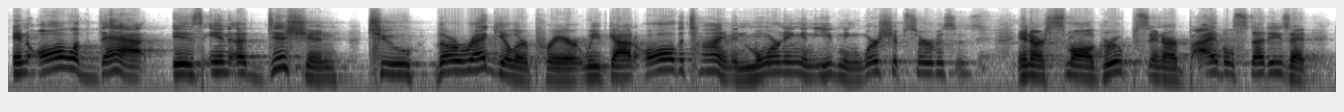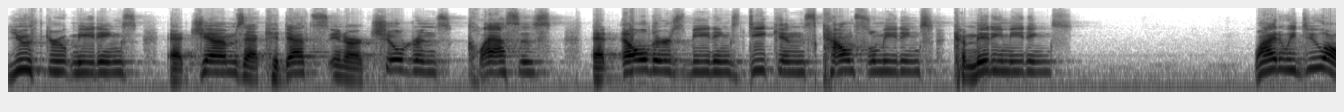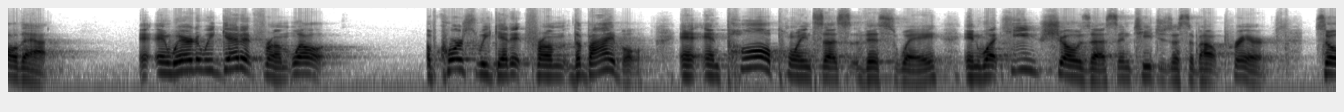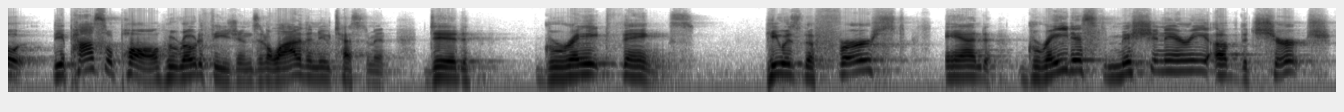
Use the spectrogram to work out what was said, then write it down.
And all of that is in addition to the regular prayer we've got all the time in morning and evening worship services, in our small groups, in our Bible studies, at youth group meetings, at GEMS, at cadets, in our children's classes at elders' meetings, deacons, council meetings, committee meetings. Why do we do all that? And where do we get it from? Well, of course, we get it from the Bible. And, Paul points us this way in what he shows us and teaches us about prayer. So, the Apostle Paul, who wrote Ephesians and a lot of the New Testament, did great things. He was the first and greatest missionary of the church.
